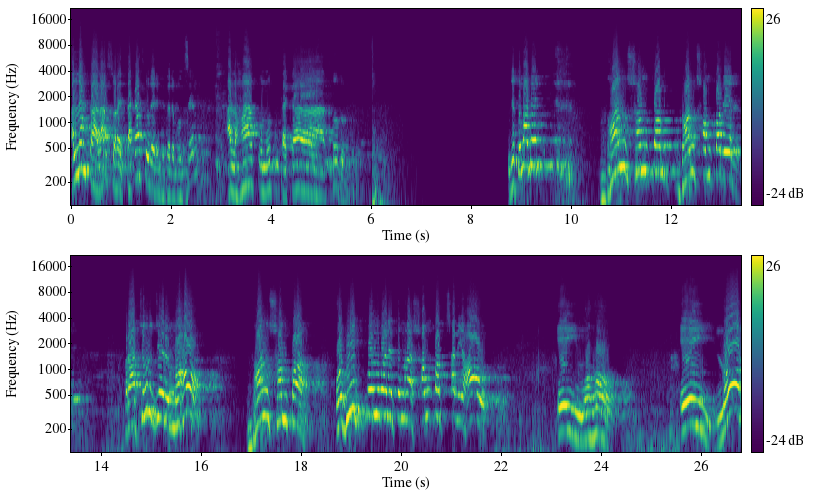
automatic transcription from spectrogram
আল্লাহ তাআলা সূরা তাকাসুরের ভিতরে বলছেন আল্লাহ তাকাসুর। যে তোমাদের ধন সম্পদ, ধন সম্পদের প্রাচুর্যের মোহ, ধন সম্পদ অধিক পরিমাণে তোমরা সম্পদশালী হও। এই মোহ, এই লোভ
